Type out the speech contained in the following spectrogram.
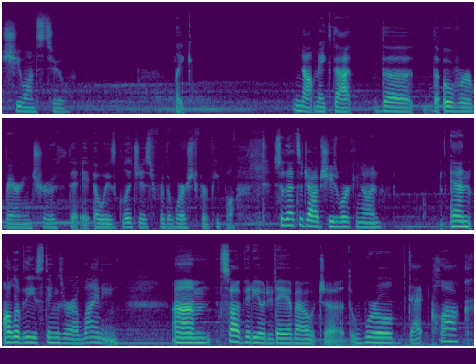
she wants to like not make that the the overbearing truth that it always glitches for the worst for people. So that's a job she's working on. And all of these things are aligning. Um, saw a video today about uh, the World Debt Clock.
